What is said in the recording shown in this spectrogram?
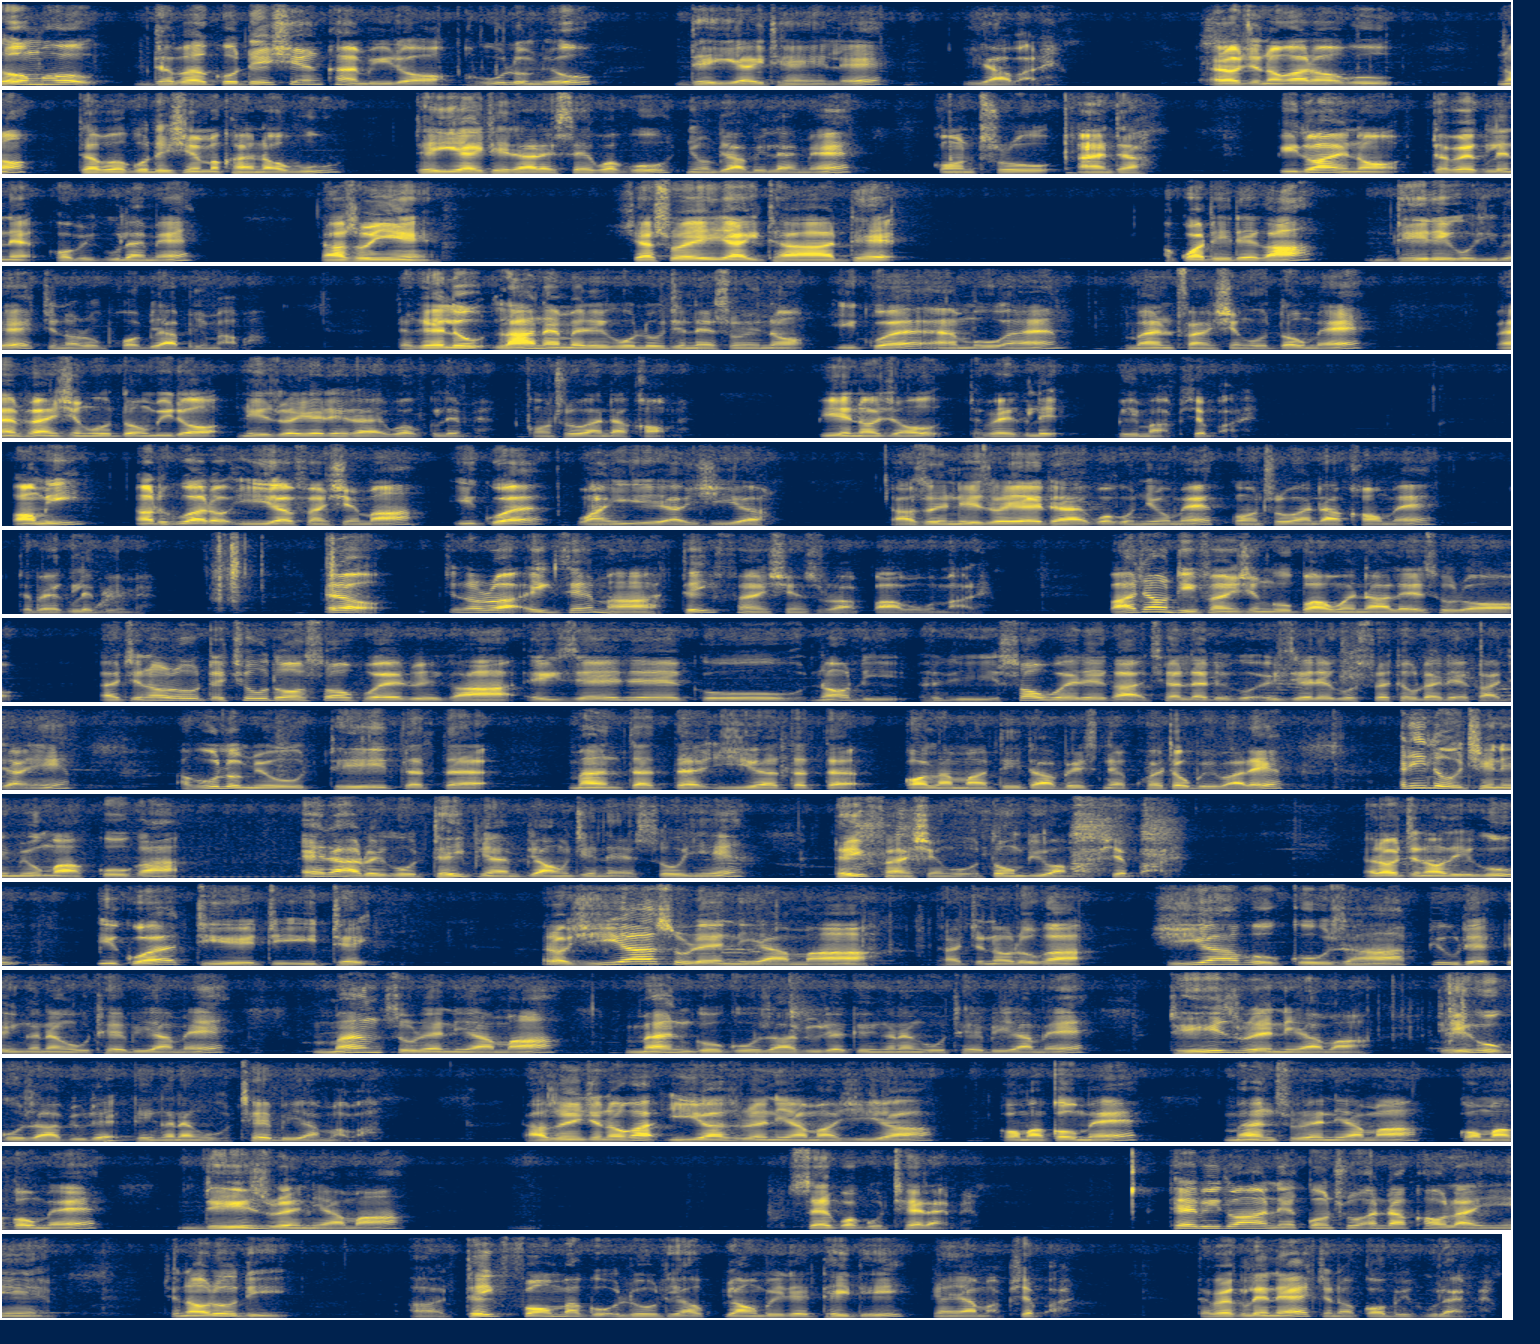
သို့မဟုတ် double quotation ခံပြီးတော့အခုလိုမျိုး day ရိုက်ထည့်ရင်လည်းရပါတယ်အဲ့တော့ကျွန်တော်ကတော့အခုเนาะ double quotation မခံတော့ဘူး day ရိုက်ထည့်ထားတဲ့ဆဲကွက်ကိုညွှန်ပြပေးလိုက်မယ် control enter ပြီးသွားရင်တော့ double click နဲ့ copy ကူးလိုက်မယ်ဒါဆိုရင်ရက်ဆွဲရိုက်ထားတဲ့အကွက်တွေတဲက day တွေကိုကြီးပဲကျွန်တော်တို့ဖော်ပြပေးမှာပါတကယ်လို့လနာမည်တွေကိုလိုချင်တယ်ဆိုရင်တော့ equal mon man function ကိုသုံးမယ် man function ကိုသုံးပြီးတော့နေဆွဲရိုက်ထည့်ထားတဲ့ web click မယ် control enter ခောက်မယ်ပြီးရင်တော့ကျွန်တော်တို့ double click ပေးမှာဖြစ်ပါတယ်ကောင်းပြီနောက်တစ်ခုကတော့ year function မှာ equal year year ဒါဆိုရင်နေဆွဲရိုက်ထားတဲ့ web ကိုညှို့မယ် control enter ခောက်မယ် double click ပေးမယ်အဲ့တော့ကျွန်တော်တို့က exam မှာ date function ဆိုတာပါဝင်ပါတယ်။ဘာကြောင့်ဒီ function ကိုပါဝင်တာလဲဆိုတော့အဲကျွန်တော်တို့တချို့သော software တွေက Excel တွေကိုเนาะဒီဒီ software တွေကအချက်လက်တွေကို Excel တွေကိုဆွဲထုတ်လိုက်တဲ့အခါကျရင်အခုလိုမျိုး day တက်တက် month တက်တက် year တက်တက် column database နဲ့ခွဲထုတ်ပေးပါတယ်။အဲ့ဒီလိုအခြေအနေမျိုးမှာကိုကအဲ့ဓာတွေကို date ပြန်ပြောင်းခြင်းတယ်ဆိုရင် date function ကိုအသုံးပြုရမှာဖြစ်ပါတယ်။အဲ့တော့ကျွန်တော်ဒီအခု equal date date အဲ့တော့ year ဆိုတဲ့နေရာမှာဒါကျွန်တော်တို့က year ကိုကိုစားပြုတဲ့ကိန်းဂဏန်းကိုထည့်ပေးရမယ် month ဆိုတဲ့နေရာမှာ month ကိုကိုစားပြုတဲ့ကိန်းဂဏန်းကိုထည့်ပေးရမယ် day ဆိုတဲ့နေရာမှာ day ကိုကိုစားပြုတဲ့ကိန်းဂဏန်းကိုထည့်ပေးရမှာပါဒါဆိုရင်ကျွန်တော်က year ဆိုတဲ့နေရာမှာ year ကော်မာကုတ်မယ် month ဆိုတဲ့နေရာမှာကော်မာကုတ်မယ် day ဆိုတဲ့နေရာမှာ ဆဲကွက်ကိုထည့်လိုက်မယ်ထည့်ပြီးသွားရင် control enter ခောက်လိုက်ရင်ကျွန်တော်တို့ဒီအာ date format ကိုအလိုလျောက်ပြောင်းပေးတဲ့ date တွေပြန်ရမှာဖြစ်ပါတယ်။ double click နဲ့ကျွန်တော် copy ကူးလိုက်မယ်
